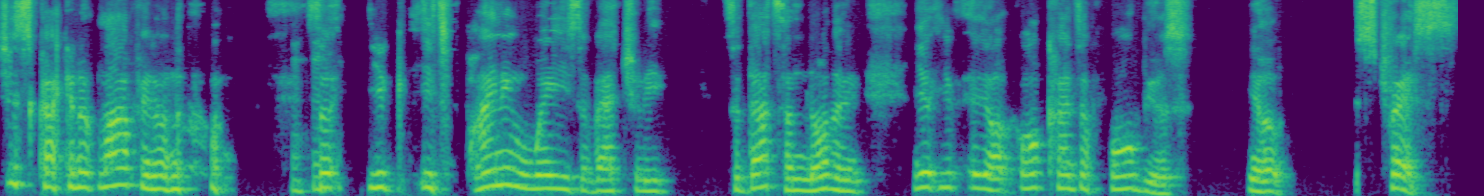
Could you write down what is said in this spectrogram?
Just cracking up laughing on so you it's finding ways of actually so that's another you, you, you know all kinds of phobias you know stress.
